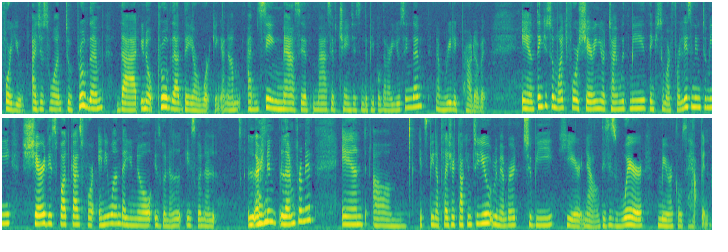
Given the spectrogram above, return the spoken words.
for you. I just want to prove them that you know prove that they are working and I'm I'm seeing massive massive changes in the people that are using them and I'm really proud of it. And thank you so much for sharing your time with me. Thank you so much for listening to me. Share this podcast for anyone that you know is gonna is gonna learn and learn from it. And um, it's been a pleasure talking to you. Remember to be here now. This is where miracles happen.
